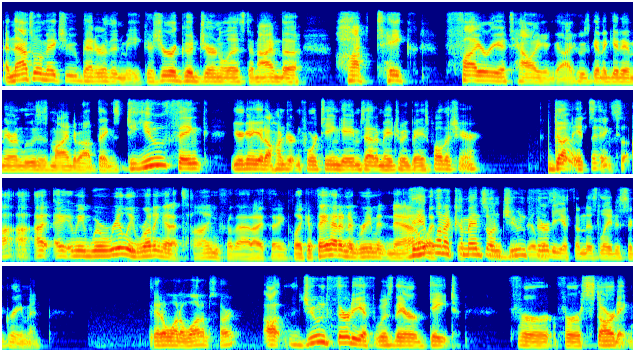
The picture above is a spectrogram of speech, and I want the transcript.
and that's what makes you better than me because you're a good journalist and i'm the hot take fiery italian guy who's going to get in there and lose his mind about things do you think you're going to get 114 games out of major league baseball this year gut I instinct so. I, I, I mean, we're really running out of time for that. I think. Like, if they had an agreement now, they want to commence on june 30th on this latest agreement They don't want to want. I'm sorry. uh, june 30th was their date for for starting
